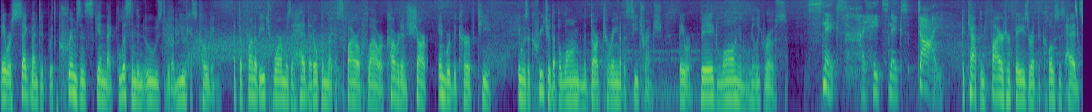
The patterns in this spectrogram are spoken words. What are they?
They were segmented with crimson skin that glistened and oozed with a mucus coating. At the front of each worm was a head that opened like a spiral flower covered in sharp, inwardly curved teeth. It was a creature that belonged in the dark terrain of a sea trench. They were big, long, and really gross. Snakes. I hate snakes. Die. The captain fired her phaser at the closest heads.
